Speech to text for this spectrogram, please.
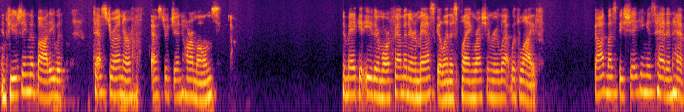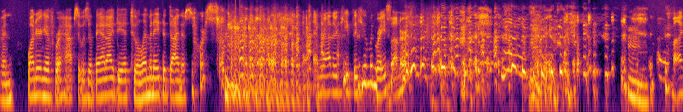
Infusing the body with testosterone or estrogen hormones to make it either more feminine or masculine is playing Russian roulette with life. God must be shaking his head in heaven, wondering if perhaps it was a bad idea to eliminate the dinosaurs and rather keep the human race on Earth. oh.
